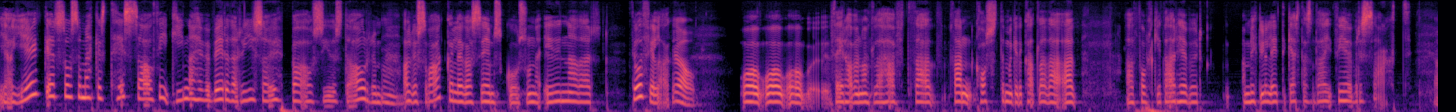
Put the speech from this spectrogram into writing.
Já, ég er svo sem ekkert hissa á því. Kína hefur verið að rýsa upp á síðustu árum Mm. alveg svakalega sem sko svona yðnaðar þjóðfélag Já, og, og, og þeir hafa náttúrulega haft það, þann kost, maður getur kallað að, að fólki þar hefur að miklu leiti gert það sem það því hefur verið sagt. já.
